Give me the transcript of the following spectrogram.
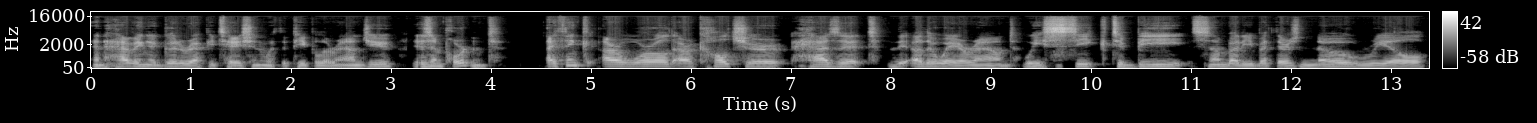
and having a good reputation with the people around you is important I think our world, our culture has it the other way around. We seek to be somebody, but there's no real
